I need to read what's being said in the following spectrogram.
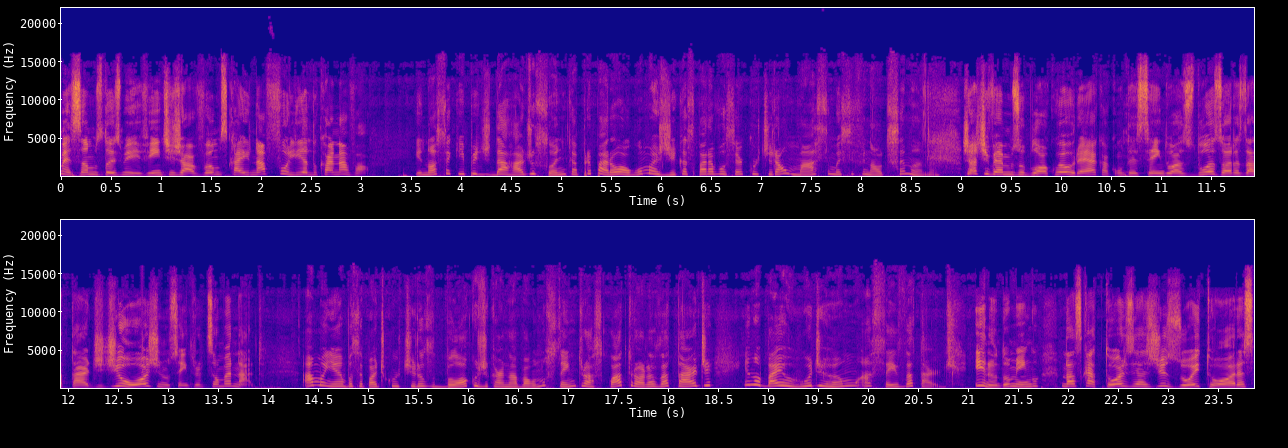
Começamos 2020 e já vamos cair na folia do carnaval. E nossa equipe da Rádio Sônica preparou algumas dicas para você curtir ao máximo esse final de semana. Já tivemos o bloco Eureka acontecendo às 2 horas da tarde de hoje no centro de São Bernardo. Amanhã você pode curtir os blocos de carnaval no centro às 4 horas da tarde e no bairro Rude Ramo às 6 da tarde. E no domingo, das 14 às 18 horas,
